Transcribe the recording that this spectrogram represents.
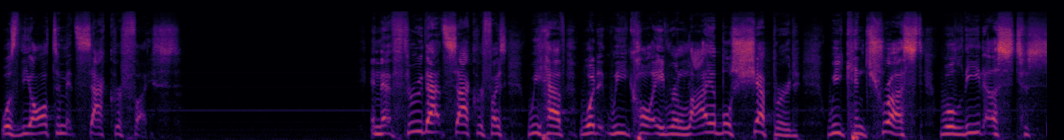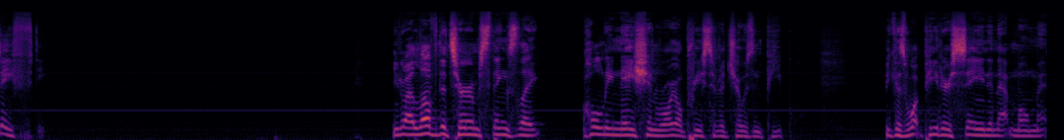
was the ultimate sacrifice. And that through that sacrifice, we have what we call a reliable shepherd we can trust will lead us to safety. You know, I love the terms things like holy nation, royal priesthood, a chosen people. Because what Peter's saying in that moment,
